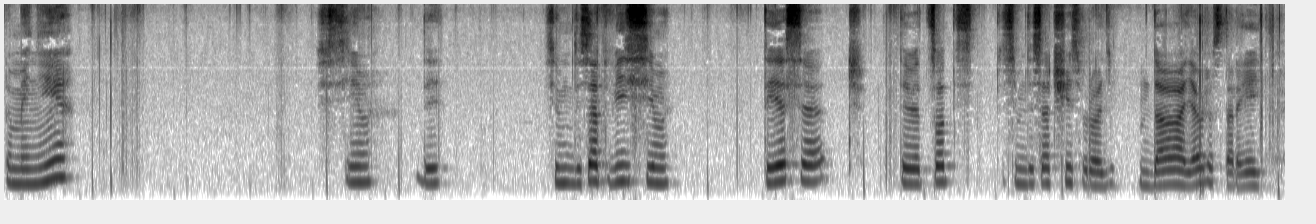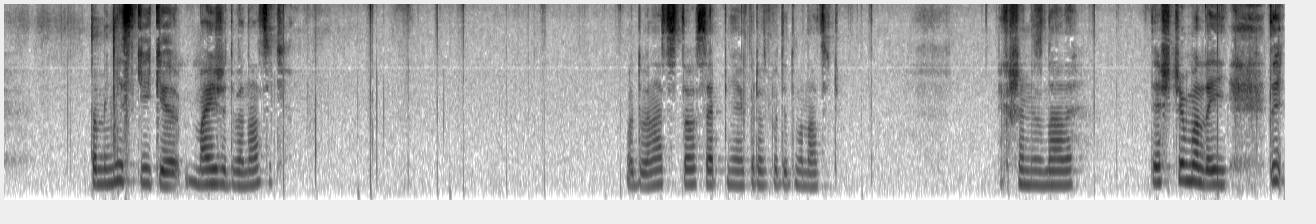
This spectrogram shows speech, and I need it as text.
То мені сім, де, 78 тисяч 976 вроді. Да, я вже старий. То мені скільки? Майже 12. О 12 серпня якраз буде 12. Якщо не знали. Ти ще малий. Ти,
